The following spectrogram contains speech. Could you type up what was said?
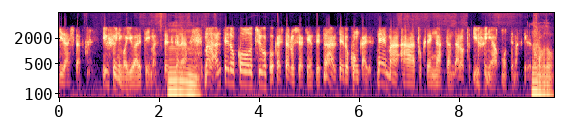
引き出したというふうにも言われています。ですから、まあ、ある程度こう、中国を貸したロシア牽制というのは、ある程度今回ですね、まあ、得点があったんだろうというふうには思ってますけれども。なるほど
